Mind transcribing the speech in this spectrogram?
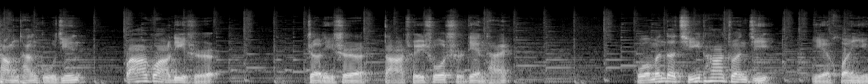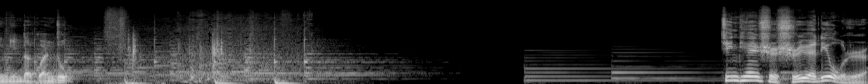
畅谈古今，八卦历史。这里是大锤说史电台。我们的其他专辑也欢迎您的关注。今天是十月六日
